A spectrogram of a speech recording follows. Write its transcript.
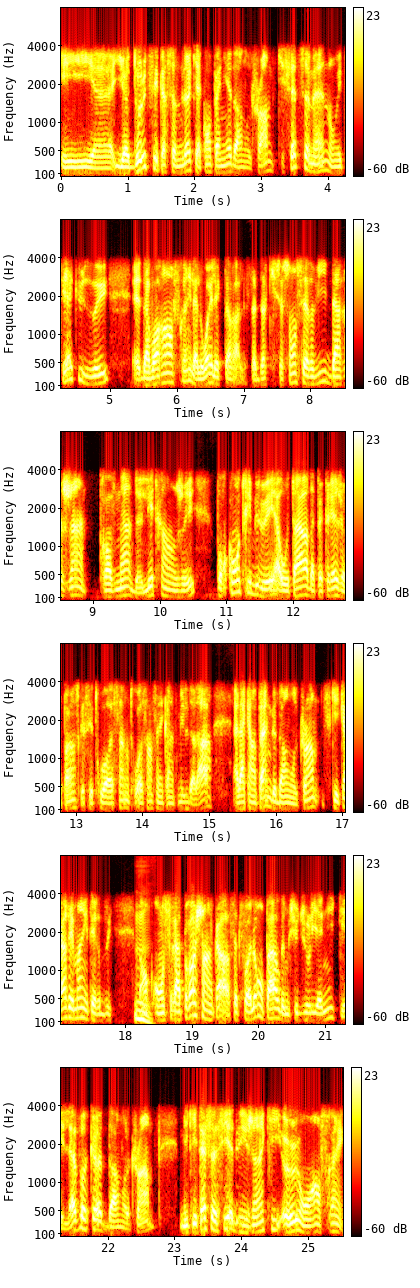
Et euh, il y a deux de ces personnes-là qui accompagnaient Donald Trump qui, cette semaine, ont été accusés euh, d'avoir enfreint la loi électorale, c'est-à-dire qu'ils se sont servis d'argent provenant de l'étranger pour contribuer à hauteur d'à peu près, je pense que c'est 300 ou 350 000 dollars à la campagne de Donald Trump, ce qui est carrément interdit. Donc, on se rapproche encore. Cette fois-là, on parle de M. Giuliani, qui est l'avocat de Donald Trump, mais qui est associé à des gens qui, eux, ont enfreint,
